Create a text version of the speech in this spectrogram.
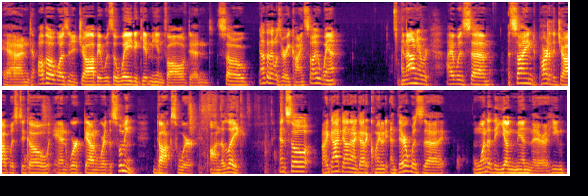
And although it wasn't a job, it was a way to get me involved. And so I thought that was very kind. So I went, and I never, I was um, assigned part of the job was to go and work down where the swimming docks were on the lake. And so I got down and I got acquainted, and there was uh, one of the young men there. He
